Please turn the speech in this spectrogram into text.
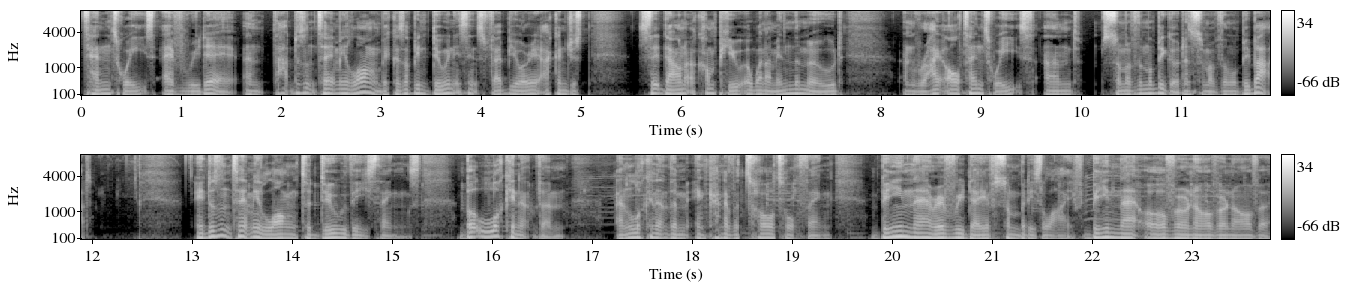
10 tweets every day. And that doesn't take me long because I've been doing it since February. I can just sit down at a computer when I'm in the mood and write all 10 tweets, and some of them will be good and some of them will be bad. It doesn't take me long to do these things, but looking at them and looking at them in kind of a total thing, being there every day of somebody's life, being there over and over and over,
